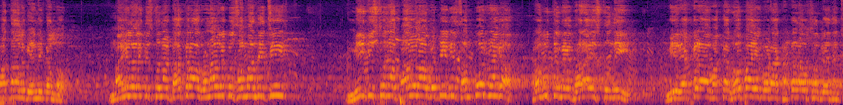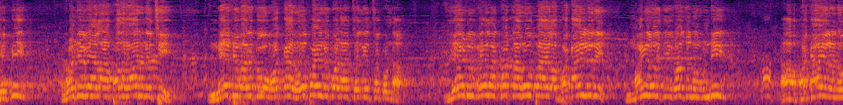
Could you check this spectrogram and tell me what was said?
పద్నాలుగు ఎన్నికల్లో. మహిళలకు ఇస్తున్న డాక్రా రుణాలకు సంబంధించి మీకు ఇస్తున్న పావుల వడ్డీని సంపూర్ణంగా ప్రభుత్వమే భరాయిస్తుంది. మీరెక్కడ ఒక్క రూపాయి కూడా కట్టనవసరం లేదని చెప్పి రెండు వేల పదహారు నుంచి నేటి వరకు ఒక్క రూపాయిని కూడా చెల్లించకుండా ఏడు వేల కోట్ల రూపాయల బకాయిలని మహిళలకు ఈ రోజున ఉండి ఆ బకాయిలను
